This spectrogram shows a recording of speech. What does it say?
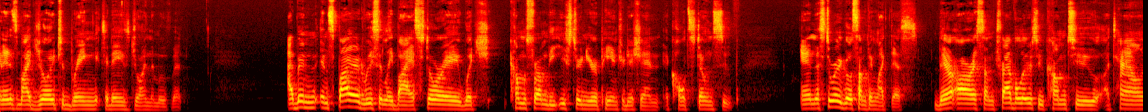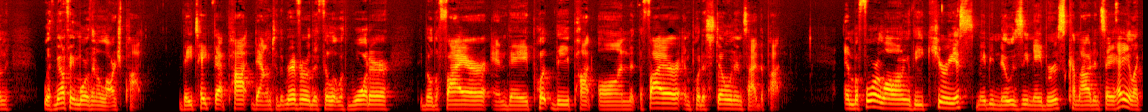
and it is my joy to bring today's Join the Movement. I've been inspired recently by a story which comes from the Eastern European tradition called stone soup. And the story goes something like this There are some travelers who come to a town with nothing more than a large pot. They take that pot down to the river, they fill it with water, they build a fire, and they put the pot on the fire and put a stone inside the pot. And before long, the curious, maybe nosy neighbors come out and say, Hey, like,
